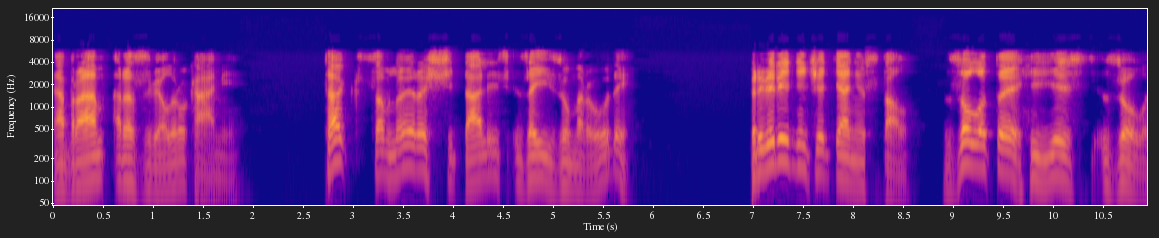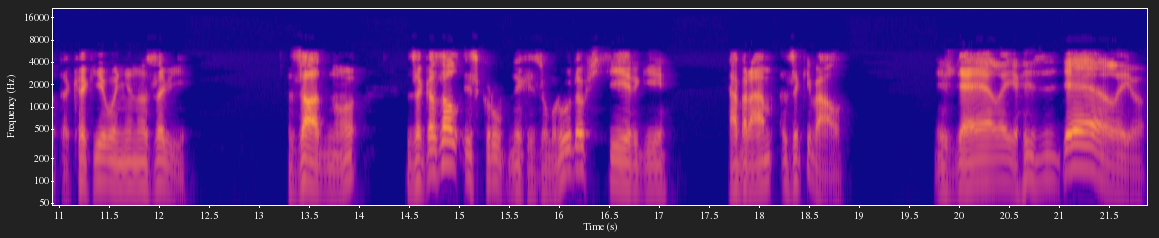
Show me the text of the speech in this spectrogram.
Абрам развел руками. Так со мной рассчитались за изумруды. Привередничать я не стал. Золото и есть золото, как его ни назови. Заодно заказал из крупных изумрудов серьги, Абрам закивал. Сделаю, сделаю.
